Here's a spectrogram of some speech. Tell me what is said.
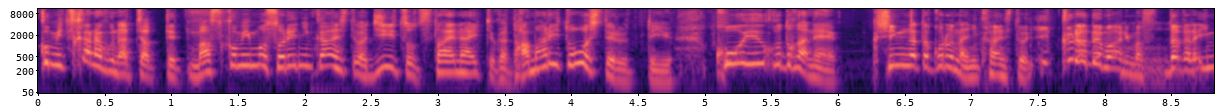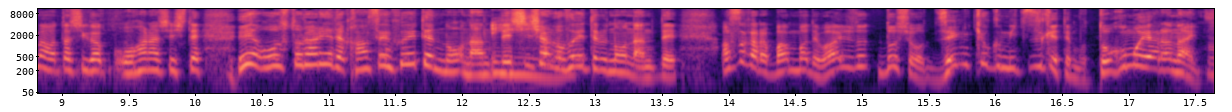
込みつかなくなっちゃってマスコミもそれに関しては事実を伝えないっていうか黙り通してるっていうこういうことがね新型コロナに関してはいくらでもあります。だから今私がお話しして、え、オーストラリアで感染増えてんの？なんて、死者が増えてるの？なんて、朝から晩までワイドショー全局見続けてもどこもやらないです。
